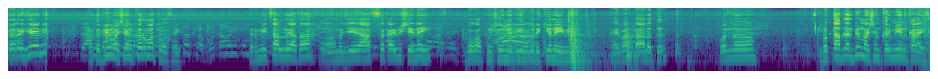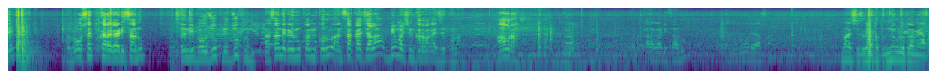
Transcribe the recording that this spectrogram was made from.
तर हे नाही फक्त भीमाशंकर महत्वाचं आहे. तर मी चाललोय आता म्हणजे आजचा काही विषय नाही. बघू आपण शिवनेरी वगैरे केलंय मी. काही बघता आलं तर. पण फक्त आपल्याला भीमाशंकर मेन करायचंय. तर भाऊसाहेब करा गाडी चालू. संदीप भाऊ झोपले झोपून दे. संध्याकाळी मुक्कामी करू आणि सकाळच्याला भीमाशंकर बघायचंय पुन्हा. आवरा चला, करा गाडी चालू. रोड आहे असा. माळशेच घाटातून निघलो तो आम्ही आता.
